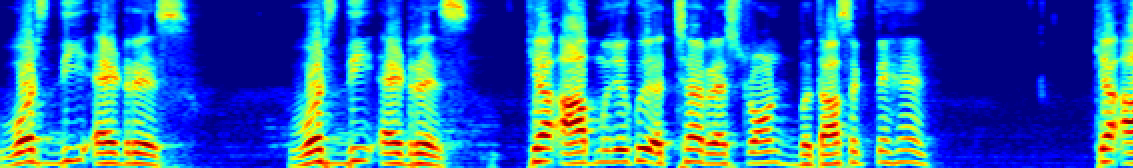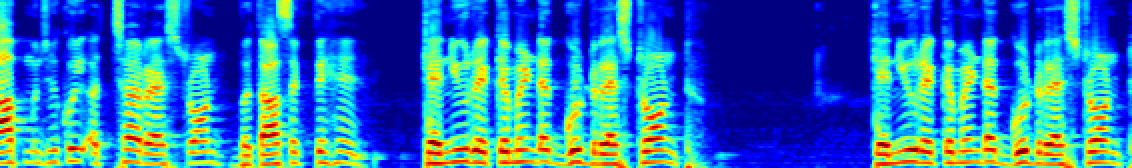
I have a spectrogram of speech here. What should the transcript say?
What's the address what's the address क्या आप मुझे कोई अच्छा रेस्टोरेंट बता सकते हैं? क्या आप मुझे कोई अच्छा रेस्टोरेंट बता सकते हैं? Can you recommend a good restaurant can you recommend a good restaurant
